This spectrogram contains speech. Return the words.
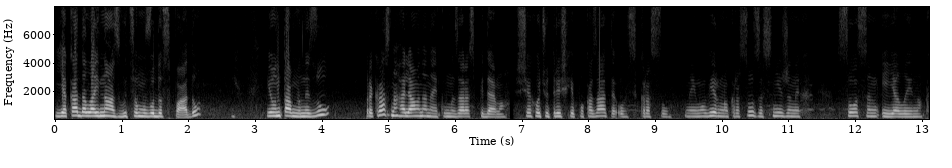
яка дала й назву цьому водоспаду. І он там внизу прекрасна галявина, на яку ми зараз підемо. Ще хочу трішки показати ось красу, неймовірну красу засніжених сосен і ялинок.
